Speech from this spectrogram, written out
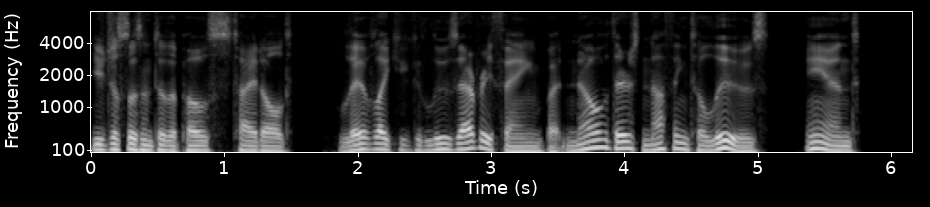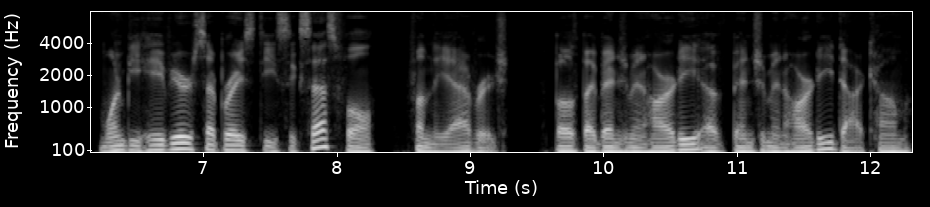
You just listened to the post titled live like you could lose everything, but know there's nothing to lose, and one behavior separates the successful from the average, both by Benjamin Hardy of benjaminhardy.com.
